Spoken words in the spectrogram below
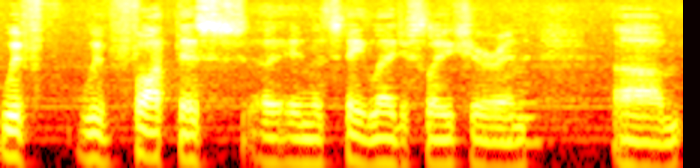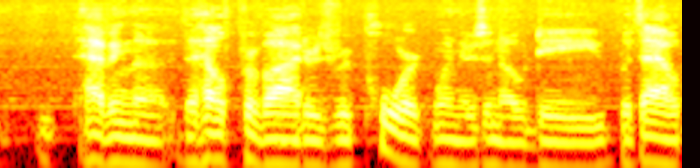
we've we've fought this uh, in the state legislature and um, having the the health providers report when there's an OD without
